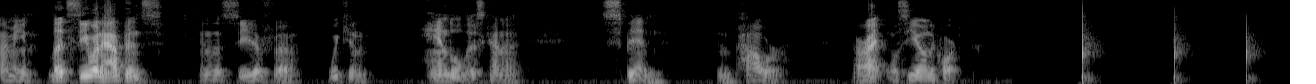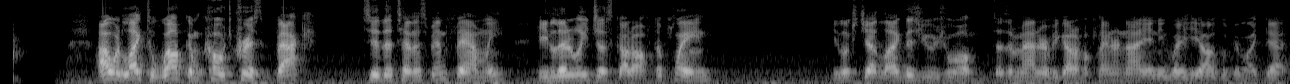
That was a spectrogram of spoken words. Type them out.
I mean, let's see what happens and let's see if uh, we can handle this kind of spin and power. All right, we'll see you on the court. I would like to welcome Coach Chris back to the Tennis family. He literally just got off the plane. He looks jet lagged as usual. Doesn't matter if he got off a plane or not. Anyway, he always looking like that.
